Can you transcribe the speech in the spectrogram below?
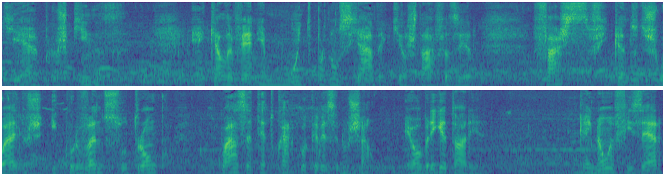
Que é a prosquínese? É aquela vénia muito pronunciada que ele está a fazer. Faz-se ficando de joelhos e curvando-se o tronco quase até tocar com a cabeça no chão. É obrigatória. Quem não a fizer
